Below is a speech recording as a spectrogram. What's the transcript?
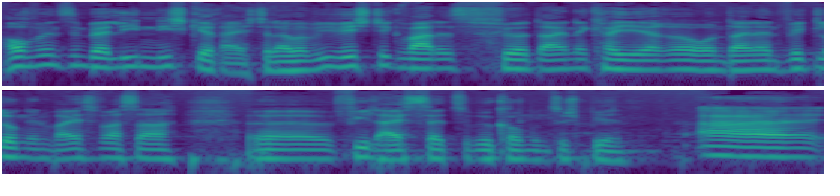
auch wenn es in Berlin nicht gereicht hat, aber wie wichtig war das für deine Karriere und deine Entwicklung in Weißwasser, äh, viel Eiszeit zu bekommen und zu spielen? Äh,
